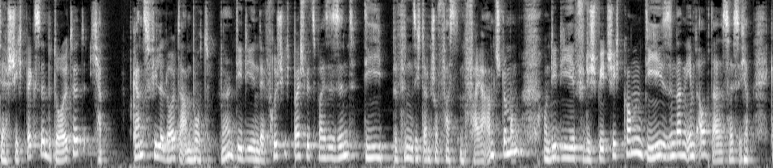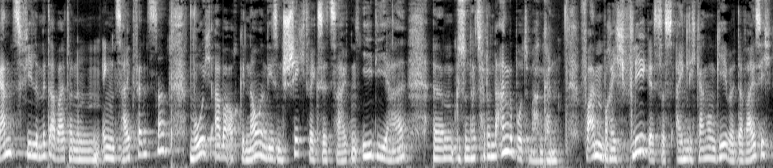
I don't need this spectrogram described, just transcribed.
der Schichtwechsel bedeutet, ich habe ganz viele Leute an Bord. Ne? Die, die in der Frühschicht beispielsweise sind, die befinden sich dann schon fast in Feierabendstimmung. Und die, die für die Spätschicht kommen, die sind dann eben auch da. Das heißt, ich habe ganz viele Mitarbeiter in einem engen Zeitfenster, wo ich aber auch genau in diesen Schichtwechselzeiten ideal ähm, gesundheitsfördernde Angebote machen kann. Vor allem im Bereich Pflege ist das eigentlich gang und gäbe. Da weiß ich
